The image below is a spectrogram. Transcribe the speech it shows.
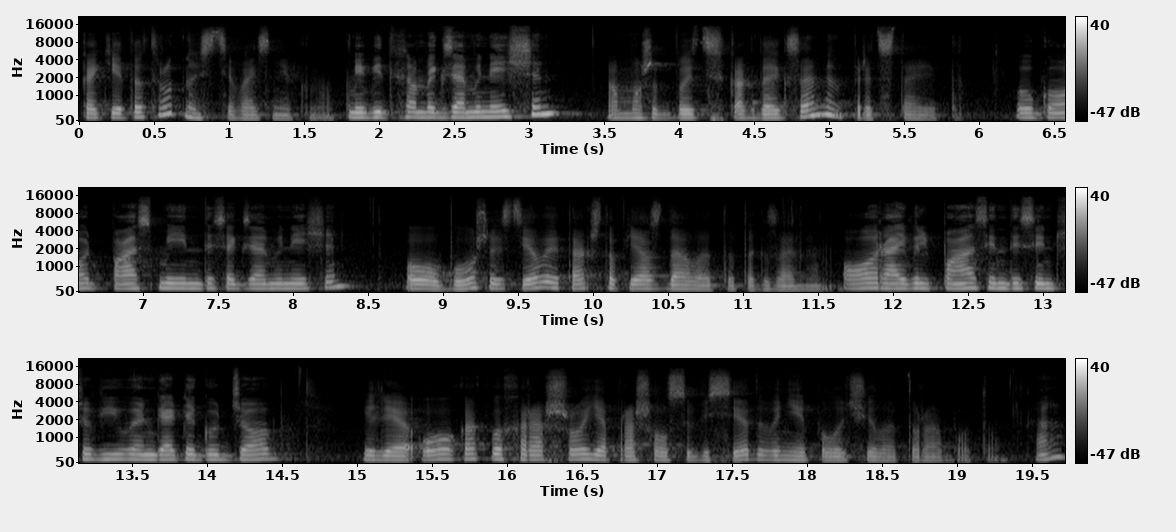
какие-то трудности возникнут, Maybe some examination? а может быть, когда экзамен предстоит. Oh God, pass me in this examination. О, Боже, сделай так, чтобы я сдал этот экзамен. Or I will pass in this interview and get a good job. Или, о, как бы хорошо я прошел собеседование и получил эту работу. Huh?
